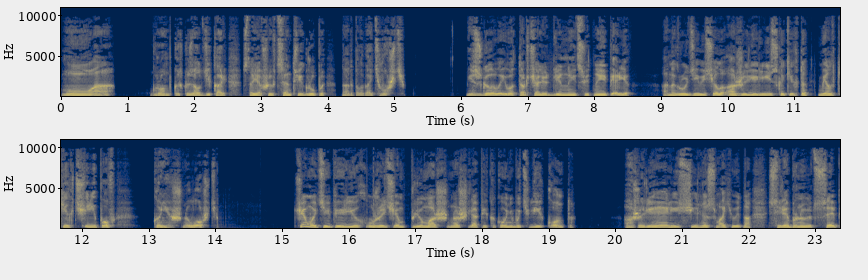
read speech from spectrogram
«Муа!» — громко сказал дикарь, стоявший в центре группы, надо полагать, вождь. Из головы его торчали длинные цветные перья, а на груди висело ожерелье из каких-то мелких черепов. Конечно, вождь. Чем эти перья хуже, чем плюмаж на шляпе какого-нибудь виконта? Ожерелье сильно смахивает на серебряную цепь,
